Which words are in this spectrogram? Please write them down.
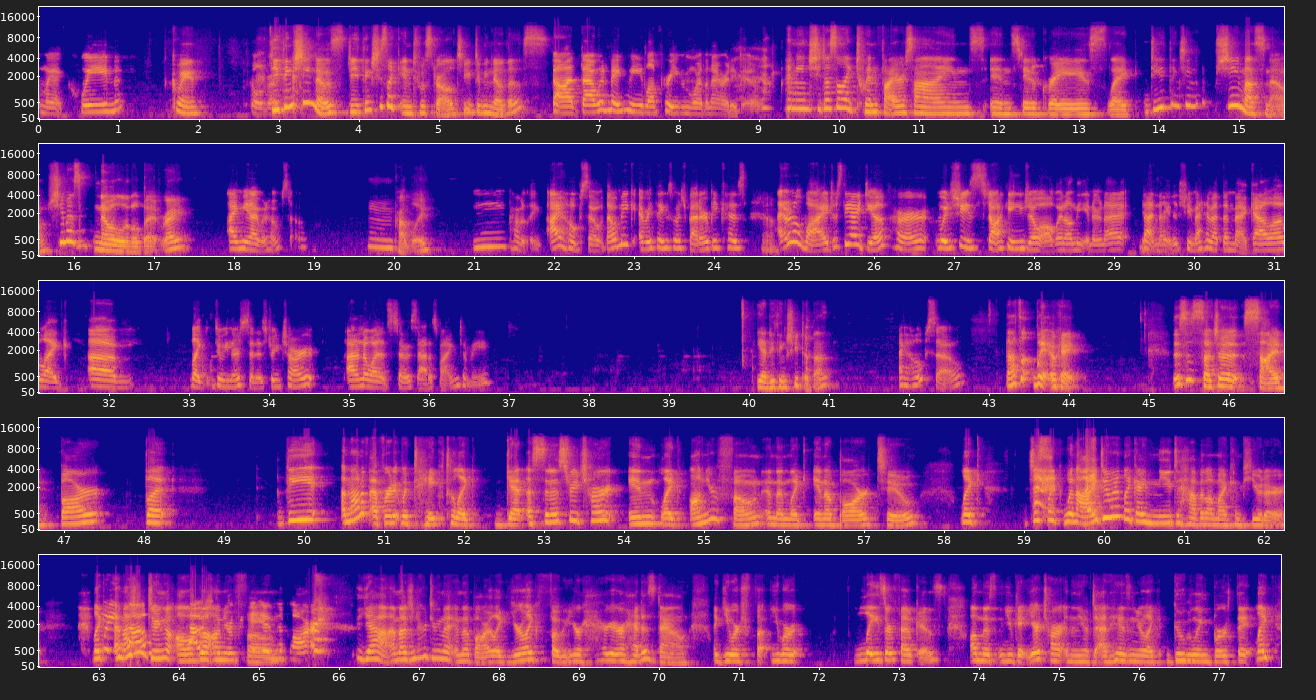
Oh my god, Queen Queen. Gold Do you think she knows? Do you think she's like into astrology? Do we know this? God, that would make me love her even more than I already do. I mean, she does the like twin fire signs in State of Grace. Like, do you think she she must know? She must know a little bit, right? I mean, I would hope so. Hmm, probably. Mm, probably. I hope so. That would make everything so much better because Yeah. I don't know why. Just the idea of her when she's stalking Joe Alwyn on the internet that night that she met him at the Met Gala, like, um, like doing their synastry chart. I don't know why that's so satisfying to me. Yeah. Do you think she did that? I hope so. That's a, wait, okay. This is such a sidebar, but the amount of effort it would take to like get a synastry chart in like on your phone and then like in a bar too. Like just like when I do it, like I need to have it on my computer. Like Wait, imagine how- doing all of that on your phone. in the bar. Yeah, imagine her doing that in the bar. Like you're like fo- your your head is down. Like you were fo- you were laser focused on this. You get your chart and then you have to add his, and you're like googling birthday. Like,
